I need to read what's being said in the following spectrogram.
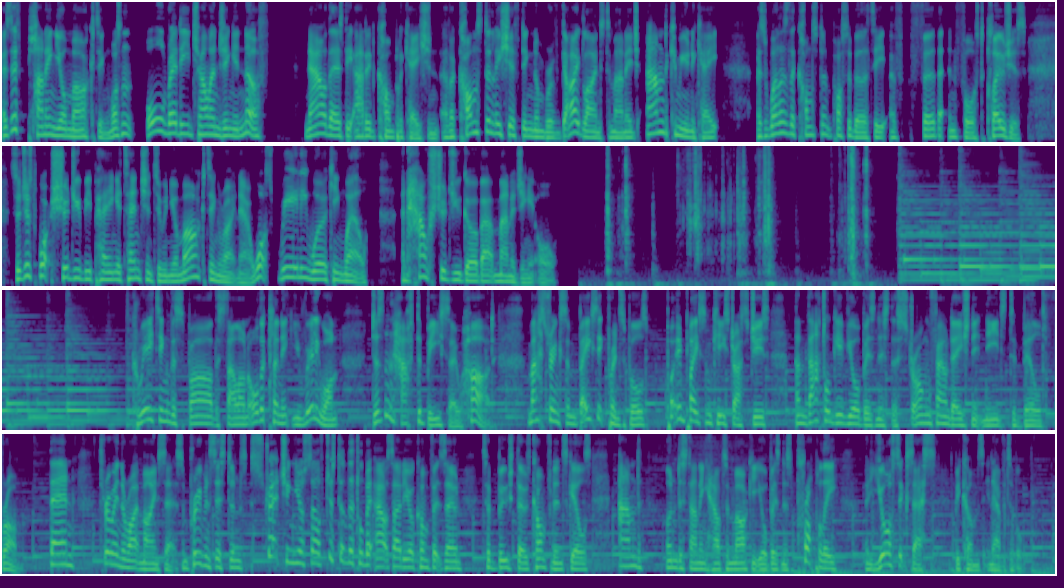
As if planning your marketing wasn't already challenging enough, now there's the added complication of a constantly shifting number of guidelines to manage and communicate, as well as the constant possibility of further enforced closures. So, just what should you be paying attention to in your marketing right now? What's really working well? And how should you go about managing it all? Creating the spa, the salon, or the clinic you really want doesn't have to be so hard. Mastering some basic principles, put in place some key strategies, and that'll give your business the strong foundation it needs to build from. Then, throw in the right mindset, some proven systems, stretching yourself just a little bit outside of your comfort zone to boost those confidence skills, and understanding how to market your business properly, and your success becomes inevitable.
